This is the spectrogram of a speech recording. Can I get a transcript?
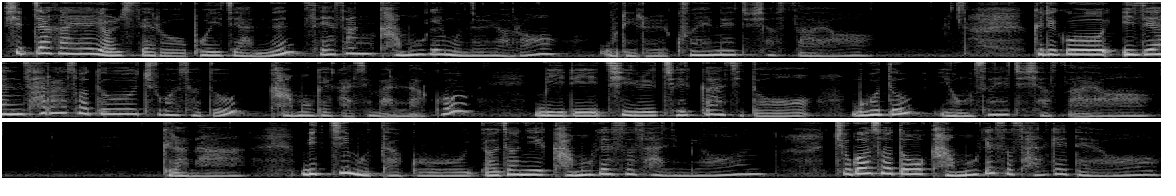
십자가의 열쇠로 보이지 않는 세상 감옥의 문을 열어 우리를 구해내 주셨어요. 그리고 이젠 살아서도 죽어서도 감옥에 가지 말라고 미리 지을 죄까지도 모두 용서해 주셨어요. 그러나 믿지 못하고 여전히 감옥에서 살면 죽어서도 감옥에서 살게 돼요.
